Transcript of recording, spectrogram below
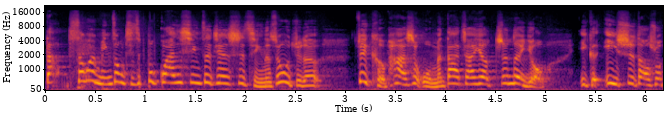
大社会民众其实不关心这件事情的，所以我觉得最可怕的是我们大家要真的有。一个意识到说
